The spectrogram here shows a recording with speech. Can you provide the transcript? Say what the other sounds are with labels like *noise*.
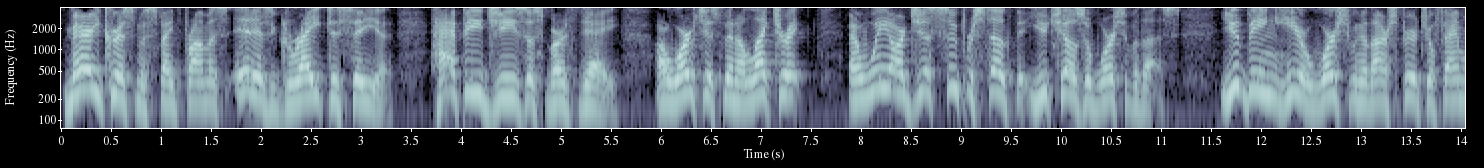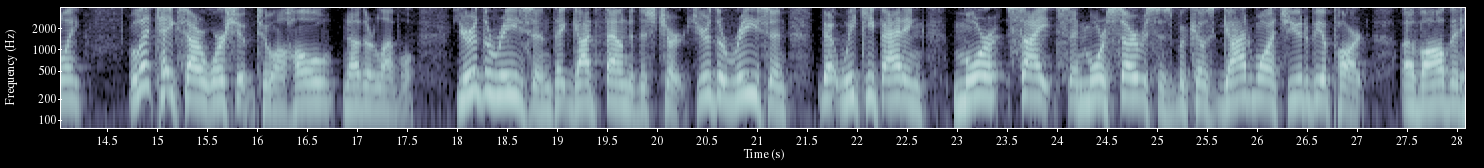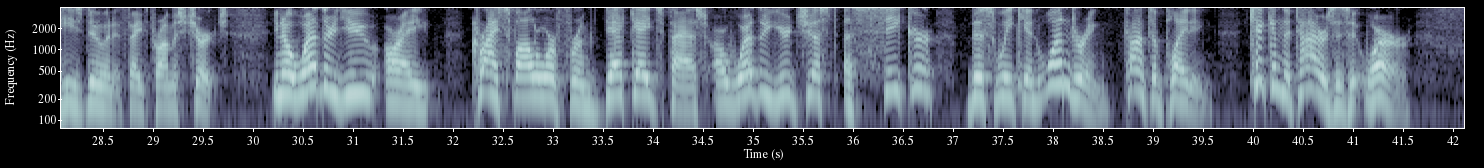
Merry Christmas, Faith Promise. It is great to see you. Happy Jesus birthday. Our worship's been electric, and we are just super stoked that you chose to worship with us. You being here worshiping with our spiritual family, well, it takes our worship to a whole nother level. You're the reason that God founded this church. You're the reason that we keep adding more sites and more services because God wants you to be a part of all that He's doing at Faith Promise Church. You know, whether you are a Christ follower from decades past or whether you're just a seeker this weekend, wondering, contemplating, kicking the tires, as it were,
